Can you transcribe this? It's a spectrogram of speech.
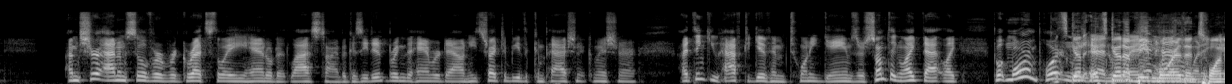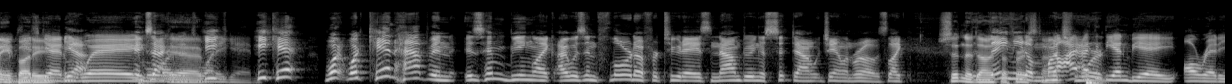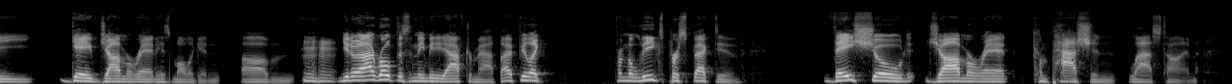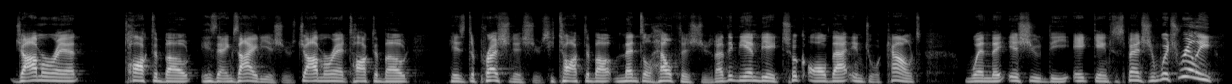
I'm sure Adam Silver regrets the way he handled it last time because he didn't bring the hammer down. He tried to be the compassionate commissioner. I think you have to give him 20 games or something like that. Like, but more importantly, it's gonna, it's gonna be more than 20, games. buddy. yeah, way exactly. more than 20 he, games. He can't. What what can't happen is him being like, I was in Florida for two days, and now I'm doing a sit down with Jalen Rose. Like, shouldn't have done they it the need first a time. much no, I, I think the NBA already gave Ja Morant his mulligan. Um, Mhm. You know, I wrote this in the immediate aftermath. I feel like, from the league's perspective, they showed Ja Morant compassion last time. Ja Morant talked about his anxiety issues. Ja Morant talked about his depression issues. He talked about mental health issues. And I think the NBA took all that into account when they issued the eight game suspension, which really,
